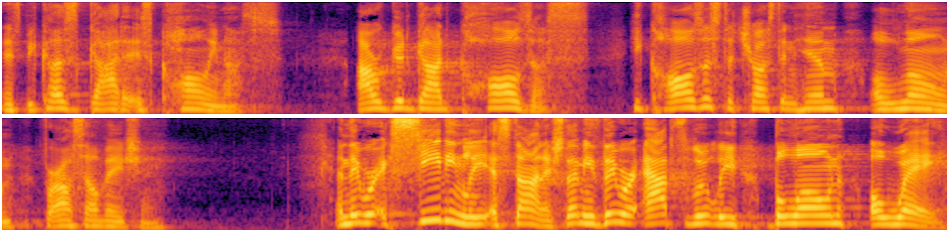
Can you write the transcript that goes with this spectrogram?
And it's because God is calling us. Our good God calls us he calls us to trust in Him alone for our salvation. And they were exceedingly astonished. That means they were absolutely blown away.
